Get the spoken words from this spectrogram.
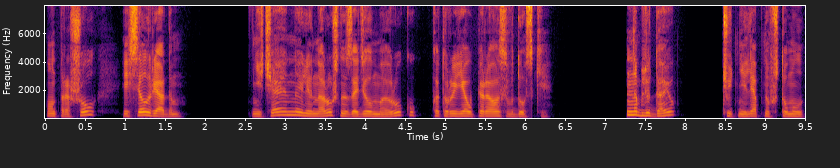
Он прошел и сел рядом. Нечаянно или нарочно задел мою руку, которой я упиралась в доски. «Наблюдаю», чуть не ляпнув, что, мол,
